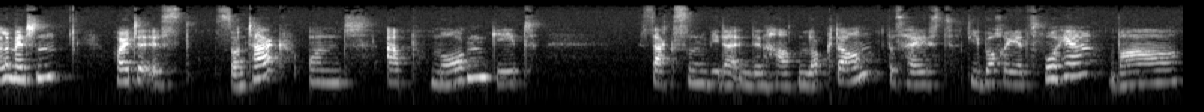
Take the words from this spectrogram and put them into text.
Hallo Menschen, heute ist Sonntag und ab morgen geht Sachsen wieder in den harten Lockdown. Das heißt, die Woche jetzt vorher war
